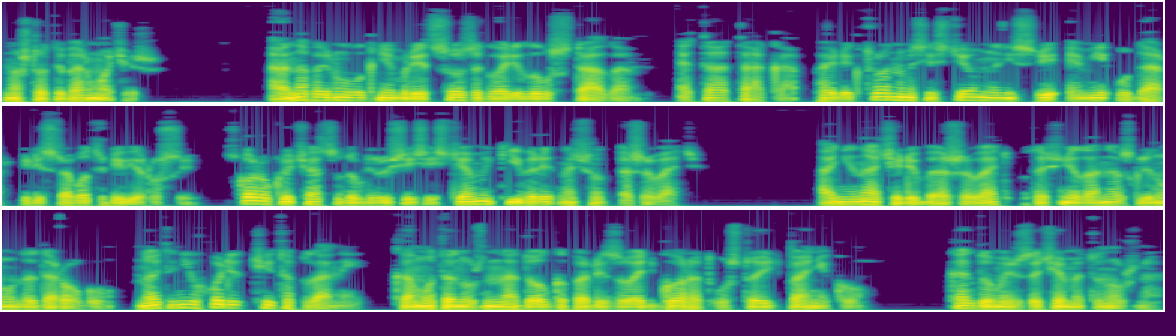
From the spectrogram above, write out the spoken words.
«Ну что ты бормочешь?» Она повернула к нему лицо, заговорила устало. Это атака. По электронным системам нанесли ЭМИ удар или сработали вирусы. Скоро включатся дублирующие системы, киберы начнут оживать. Они начали бы оживать, уточнила она, взглянула на дорогу. Но это не уходит в чьи-то планы. Кому-то нужно надолго парализовать город, устроить панику. Как думаешь, зачем это нужно?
